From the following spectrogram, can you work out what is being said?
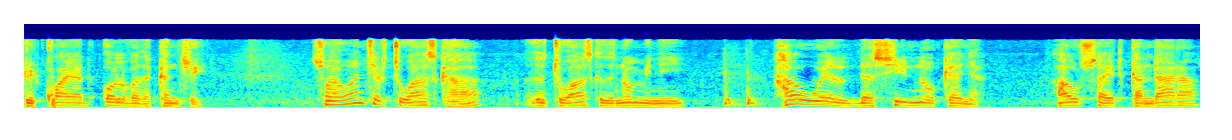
required all over the country. So I wanted to ask her, uh, to ask the nominee, how well does she know Kenya outside Kandara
